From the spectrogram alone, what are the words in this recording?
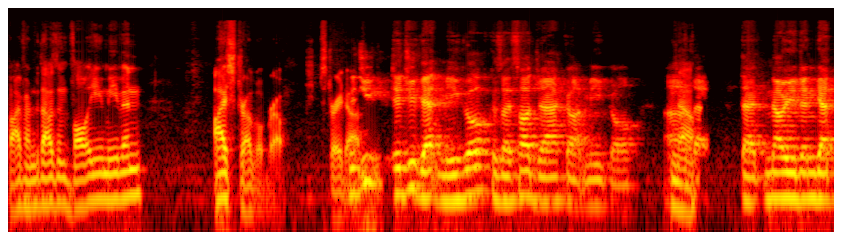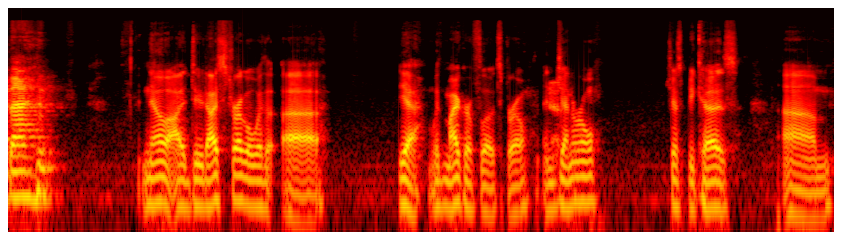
five hundred thousand volume even. I struggle, bro. Straight up. Did you did you get Meagle? Because I saw Jack got Meagle. Uh, no. That, that no, you didn't get that. No, I dude, I struggle with uh yeah, with micro floats, bro, in yeah. general, just because Um,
